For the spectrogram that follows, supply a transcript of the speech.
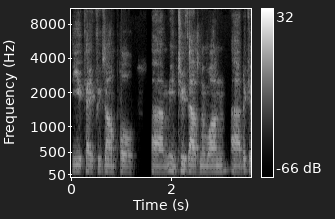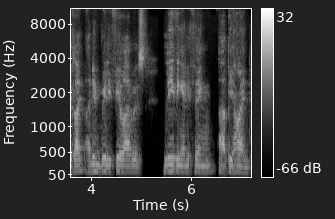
the UK, for example, um, in 2001 uh, because I, I, didn't really feel I was leaving anything uh, behind.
